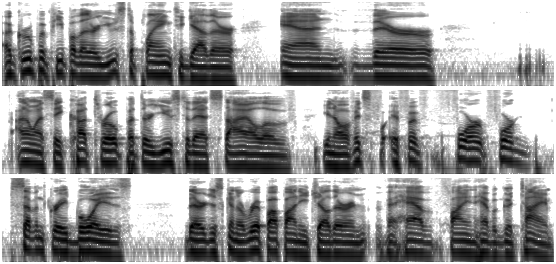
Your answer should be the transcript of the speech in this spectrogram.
a group of people that are used to playing together and they're I don't want to say cutthroat, but they're used to that style of you know if it's if, if four four seventh grade boys they're just going to rip up on each other and have fine have a good time.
